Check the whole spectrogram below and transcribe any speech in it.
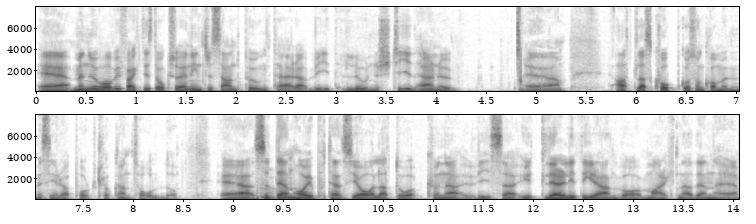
Eh, men nu har vi faktiskt också en intressant punkt här vid lunchtid här nu. Eh, Atlas Copco som kommer med sin rapport klockan 12. Då. Eh, så mm. den har ju potential att då kunna visa ytterligare lite grann vad marknaden eh,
